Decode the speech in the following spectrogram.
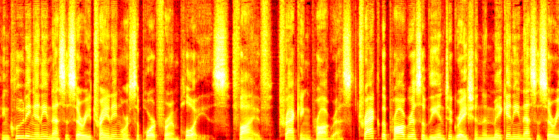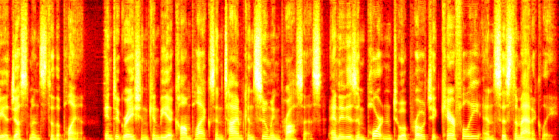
including any necessary training or support for employees. 5. Tracking progress. Track the progress of the integration and make any necessary adjustments to the plan. Integration can be a complex and time-consuming process, and it is important to approach it carefully and systematically.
